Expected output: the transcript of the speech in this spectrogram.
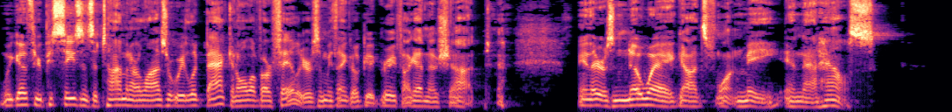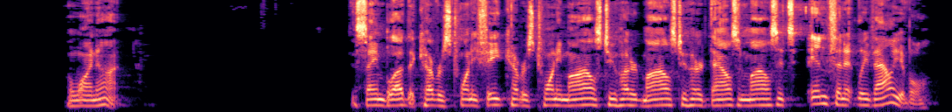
we go through seasons of time in our lives where we look back at all of our failures and we think, oh, good grief, I got no shot. and there is no way God's wanting me in that house. Well, why not? The same blood that covers 20 feet covers 20 miles, 200 miles, 200,000 miles. It's infinitely valuable.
